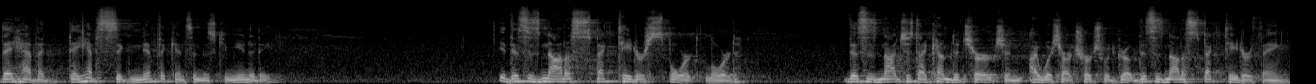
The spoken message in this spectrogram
They have, a, they have significance in this community. This is not a spectator sport, Lord. This is not just I come to church and I wish our church would grow. This is not a spectator thing.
